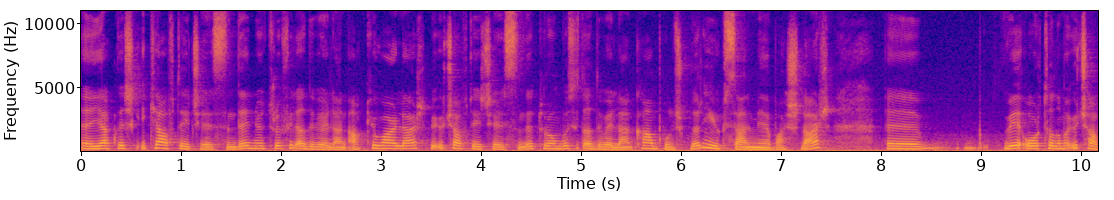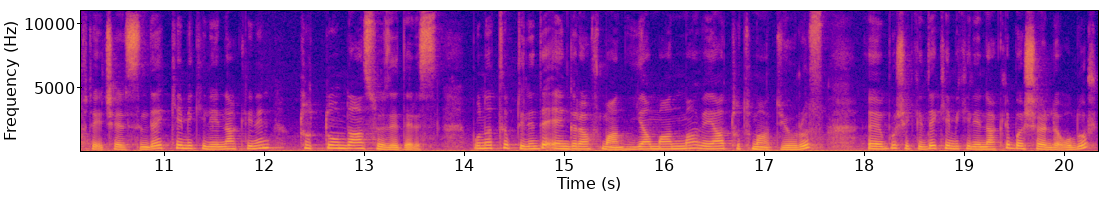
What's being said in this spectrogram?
yaklaşık 2 hafta içerisinde nötrofil adı verilen akyuvarlar ve 3 hafta içerisinde trombosit adı verilen kan pulcukları yükselmeye başlar. E, ve ortalama 3 hafta içerisinde kemik iliği naklinin tuttuğundan söz ederiz. Buna tıp dilinde engrafman, yamanma veya tutma diyoruz. E, bu şekilde kemik iliği nakli başarılı olur.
